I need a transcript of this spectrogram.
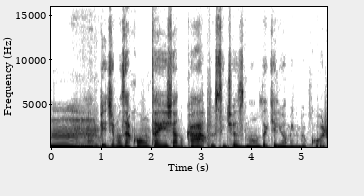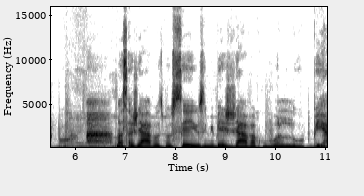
Hum, pedimos a conta e já no carro eu senti as mãos daquele homem no meu corpo massageava os meus seios e me beijava com volúpia.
